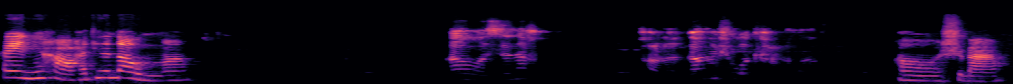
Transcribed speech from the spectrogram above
嘿，你好，还听得到我们吗？啊，我现在好好了，刚刚是我卡了吗？哦，是吧？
